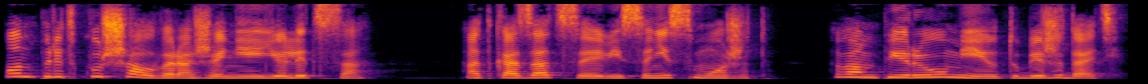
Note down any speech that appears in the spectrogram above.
Он предвкушал выражение ее лица. Отказаться Эвиса не сможет. Вампиры умеют убеждать.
